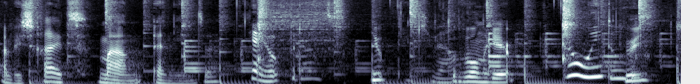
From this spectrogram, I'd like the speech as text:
aanwezigheid, Maan en Jente. Jij ook bedankt. Joep. Dankjewel. Tot de volgende keer. Doei. Doei.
